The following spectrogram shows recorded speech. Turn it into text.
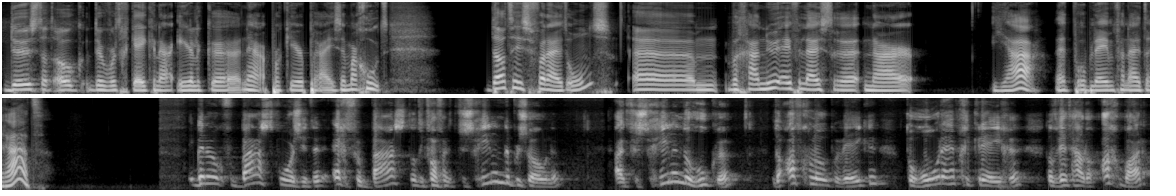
Dus dat ook er wordt gekeken naar eerlijke nou ja, parkeerprijzen. Maar goed, dat is vanuit ons. Ehm, we gaan nu even luisteren naar ja, het probleem vanuit de raad. Ik ben er ook verbaasd, voorzitter, echt verbaasd dat ik van verschillende personen uit verschillende hoeken de afgelopen weken te horen heb gekregen dat wethouder Akbar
